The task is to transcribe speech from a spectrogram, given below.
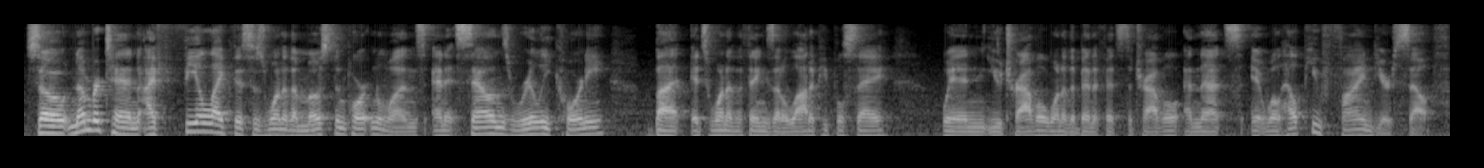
So number 10, I feel like this is one of the most important ones and it sounds really corny, but it's one of the things that a lot of people say when you travel, one of the benefits to travel, and that's it will help you find yourself.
